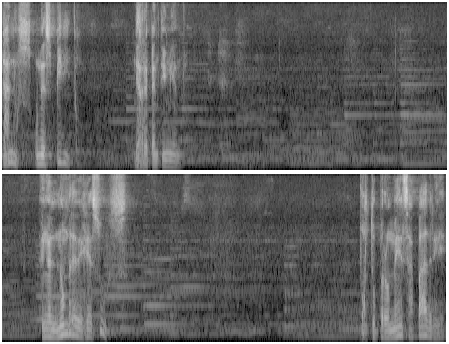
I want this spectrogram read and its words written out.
danos un espíritu de arrepentimiento. En el nombre de Jesús. Por tu promesa, Padre,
